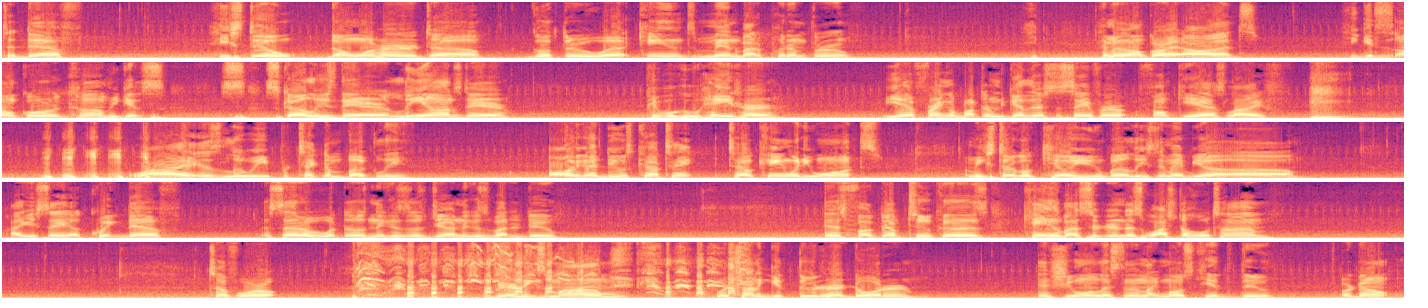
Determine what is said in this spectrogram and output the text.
to death, he still don't want her to go through what Kane's men about to put him through. He, him and his uncle are at odds. He gets his uncle to come. He gets Skully's there. Leon's there. People who hate her. Yeah, Franklin brought them together just to save her funky ass life. Why is Louis protecting Buckley? All you gotta do is tell, Ta- tell Kane what he wants. I mean, he's still gonna kill you, but at least it may be a, uh, how you say, a quick death instead of what those niggas, those jail niggas about to do. And it's fucked up too, cause Kane's about to sit there and just watch the whole time. Tough world. Veronique's mom, we're trying to get through to her daughter, and she won't listen like most kids do, or don't.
